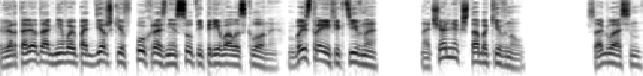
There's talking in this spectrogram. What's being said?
Вертолеты огневой поддержки в пух разнесут и перевалы склоны. Быстро и эффективно. Начальник штаба кивнул. Согласен,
